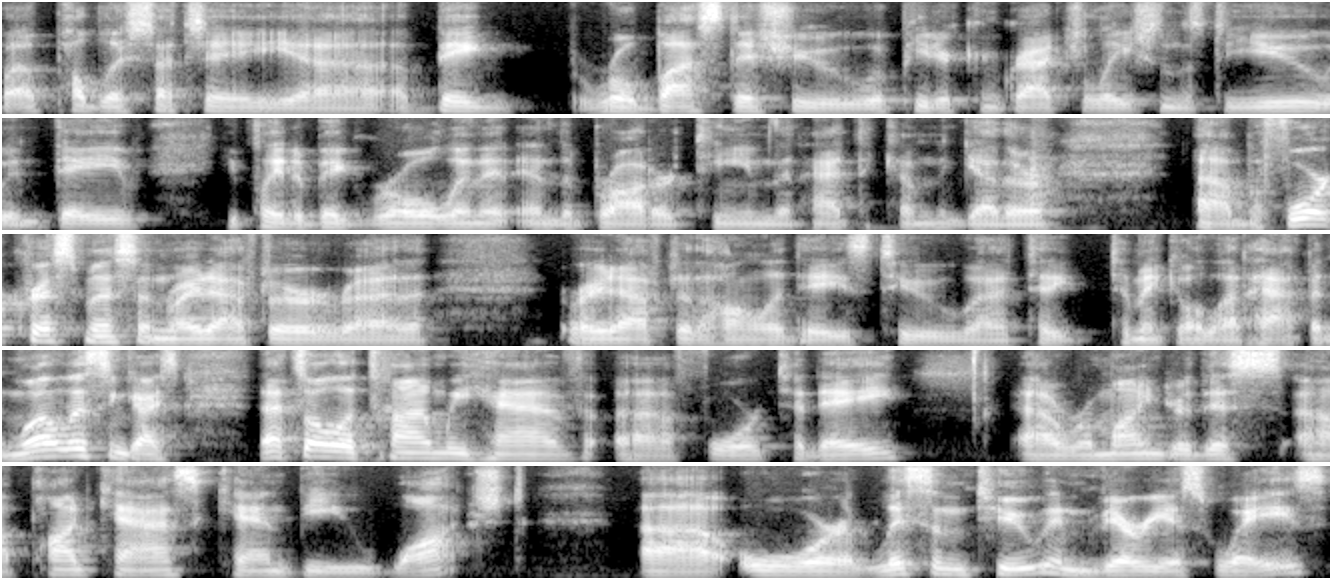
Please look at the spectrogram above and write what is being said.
uh, publish such a uh, a big robust issue. Peter, congratulations to you and Dave. You played a big role in it, and the broader team that had to come together uh, before Christmas and right after. Uh, right after the holidays to uh, to to make all that happen. Well, listen, guys, that's all the time we have for today. reminder: this podcast can be watched uh, or listen to in various ways.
